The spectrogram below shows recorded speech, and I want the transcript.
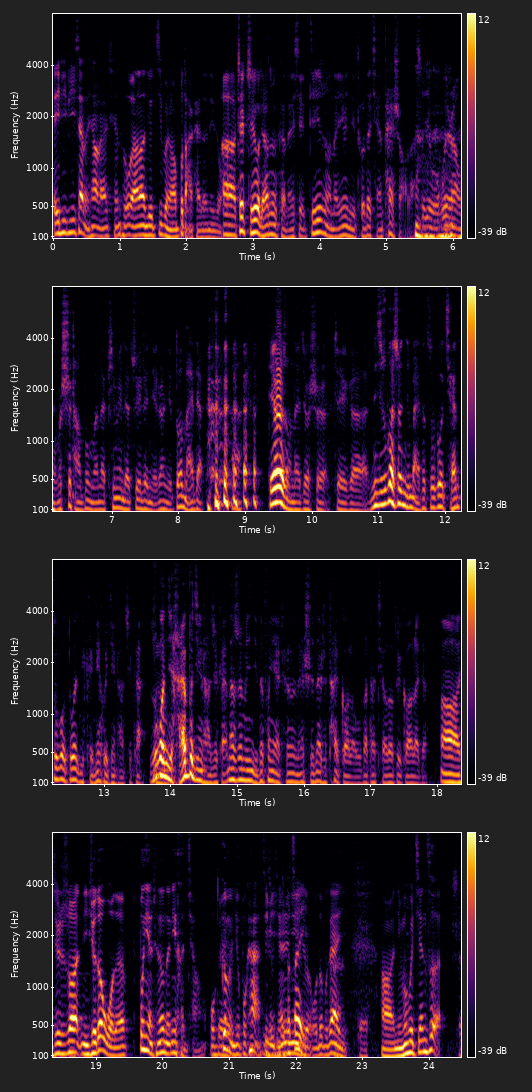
APP 下载下来，钱投完了就基本上不打开的那种。啊、这只有两种可能性。第一种呢，因为你投的钱太少了，所以我会让我们市场部门呢拼命的追着你，让你多买点儿。啊、第二种呢，就是这个，你如果说你买的足够钱足够多，你肯定会经常去看。如果你还不经常去看，那说明你的风险承受能力实在是太高了，我把它调到最高了，就。啊，就是说你觉得我的风险承受能力很强，我根本就不看这笔钱你不在意扔进去我都不在意啊。对，啊，你们会监测，是。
